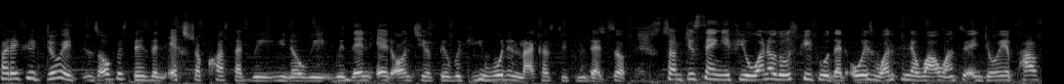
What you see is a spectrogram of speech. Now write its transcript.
But if you do it it's obvious there's an extra cost that we you know we we then add onto your bill which you wouldn't like us to do that. So so i'm just saying if you're one of those people that always once in a while want to enjoy a puff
